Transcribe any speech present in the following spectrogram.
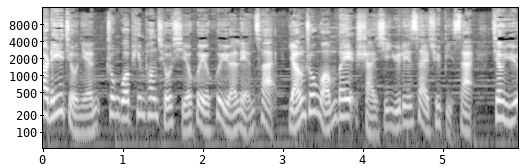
二零一九年中国乒乓球协会会员联赛扬州王杯陕西榆林赛区比赛将于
